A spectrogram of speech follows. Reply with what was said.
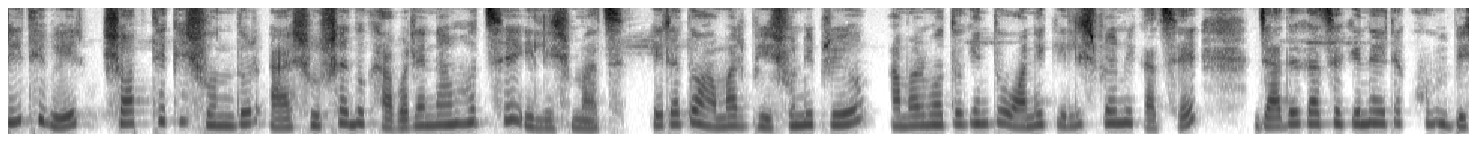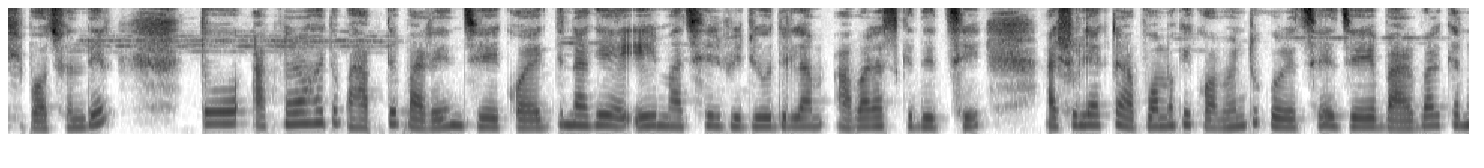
পৃথিবীর সবথেকে সুন্দর আর সুস্বাদু খাবারের নাম হচ্ছে ইলিশ মাছ। এটা তো আমার ভীষণই প্রিয়। আমার মতো কিন্তু অনেক ইলিশ প্রেমিক আছে, যাদের কাছে কিনা এটা খুবই বেশি পছন্দের। তো আপনারা হয়তো ভাবতে পারেন যে কয়েকদিন আগে এই মাছের ভিডিও দিলাম, আবার আজকে দিচ্ছি। আসলে একটা আপু আমাকে কমেন্টও করেছে যে, বারবার কেন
